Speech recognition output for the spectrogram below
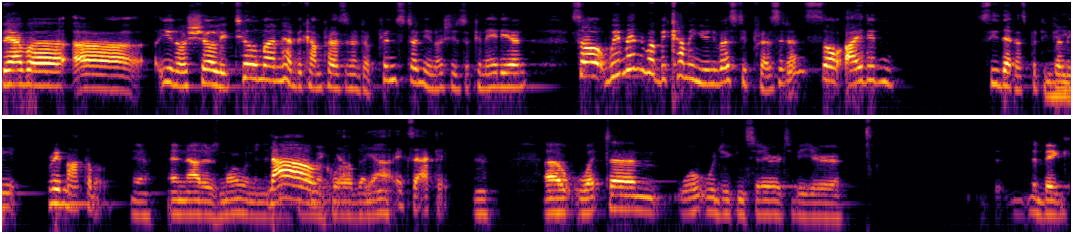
there were, uh, you know, Shirley Tilghman had become president of Princeton. You know, she's a Canadian. So women were becoming university presidents. So I didn't see that as particularly remarkable. yeah, and now there's more women in Now, the academic world than yeah, you. exactly. Uh, what um, what would you consider to be your the big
